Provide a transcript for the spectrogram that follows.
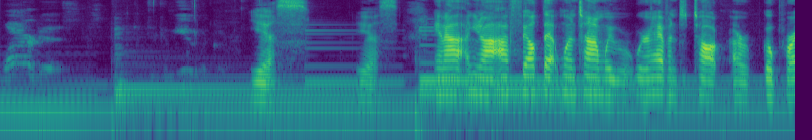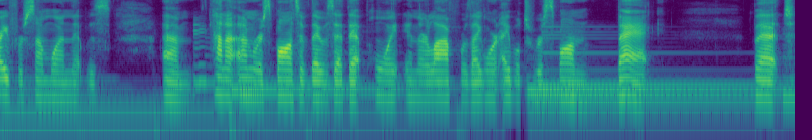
He wired us to commune with Him. Yes, yes. And I, you know, I felt that one time we were, we were having to talk or go pray for someone that was um, kind of unresponsive. They was at that point in their life where they weren't able to respond back. But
